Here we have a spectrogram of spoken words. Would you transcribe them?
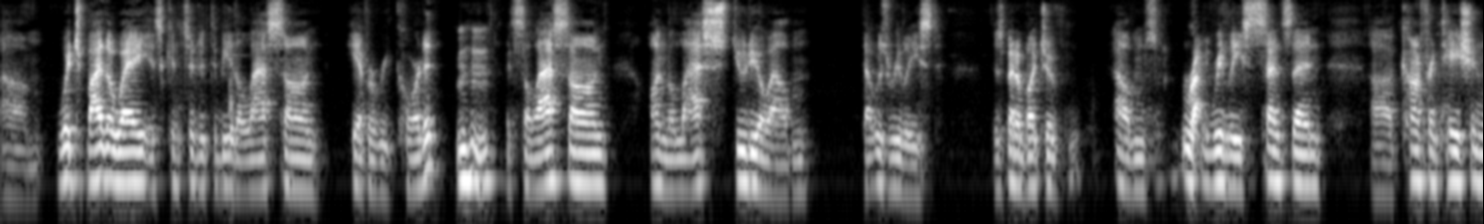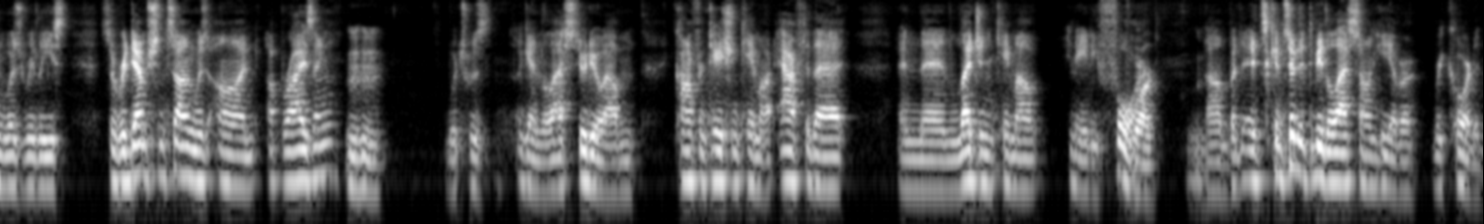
Um, which, by the way, is considered to be the last song he ever recorded. Mm-hmm. It's the last song on the last studio album that was released. There's been a bunch of albums Right. released since then. Uh, Confrontation was released. So Redemption Song was on Uprising, Mm-hmm. which was again the last studio album. Confrontation came out after that, and then Legend came out in '84. Um, but it's considered to be the last song he ever recorded,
